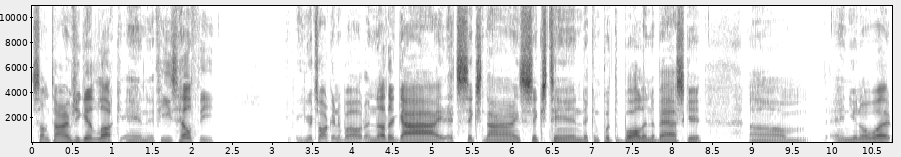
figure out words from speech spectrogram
sometimes you get luck. And if he's healthy, you're talking about another guy nine, six ten that can put the ball in the basket. Um, and you know what?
